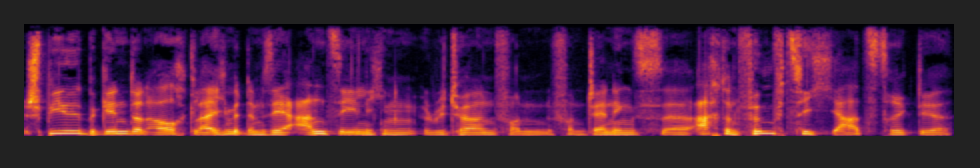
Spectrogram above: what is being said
Spiel beginnt dann auch gleich mit einem sehr ansehnlichen Return von, von Jennings. Äh, 58 Yards trägt er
